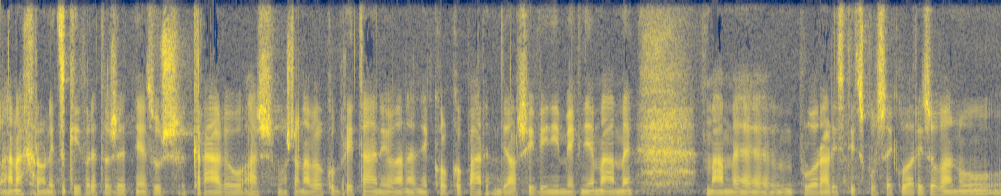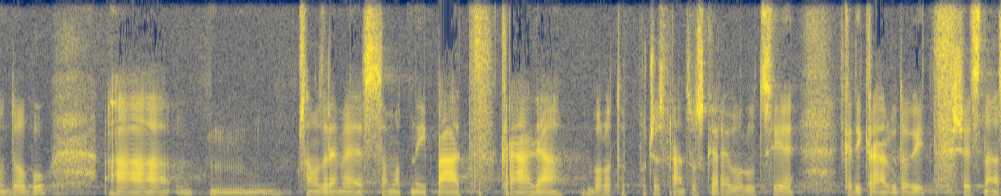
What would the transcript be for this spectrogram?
anachronický, pretože dnes už kráľov až možno na Veľkú Britániu a na niekoľko pár ďalších výnimiek nemáme. Máme pluralistickú, sekularizovanú dobu a mm, samozrejme samotný pád kráľa, bolo to počas francúzskej revolúcie, kedy kráľ Ludovít XVI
